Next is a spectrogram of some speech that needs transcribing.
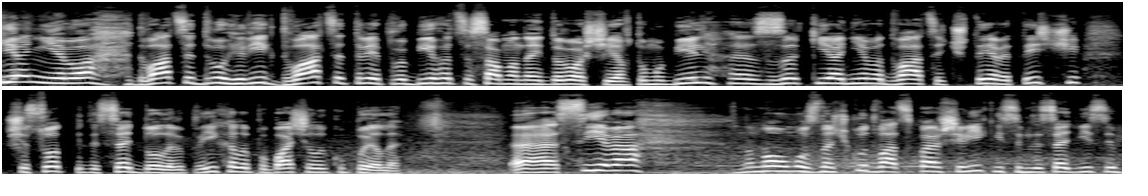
Niro, 22 рік, 23 пробігу. Це саме найдорожчий автомобіль е, з Niro, 24 тисячі 650 доларів. Приїхали, побачили, купили. Е, Сіра на новому значку, 21 рік, 88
